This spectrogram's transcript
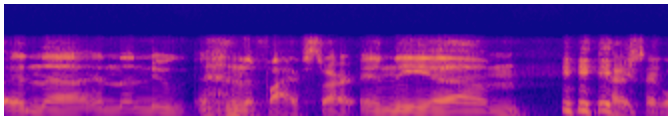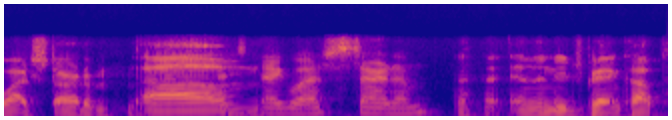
in the in the new in the five star in the um hashtag watch stardom um Hashtag watch stardom. in the New Japan Cup.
